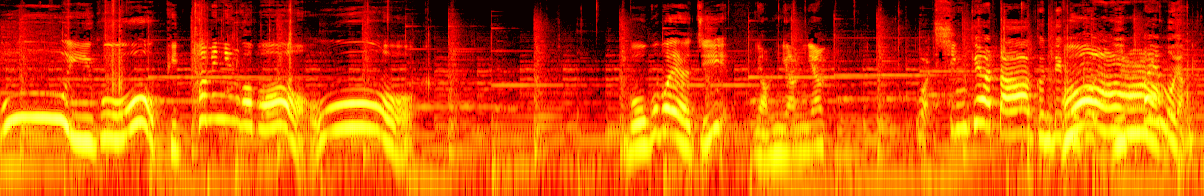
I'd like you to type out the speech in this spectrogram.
오, 이거 비타민인가 봐. 오. 먹어봐야지. 냠냠냠. 와, 신기하다. 근데 그거 어. 이빨 모양.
